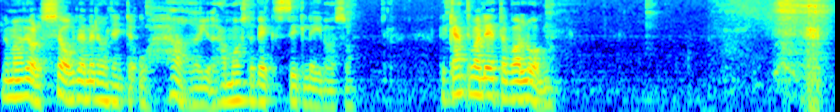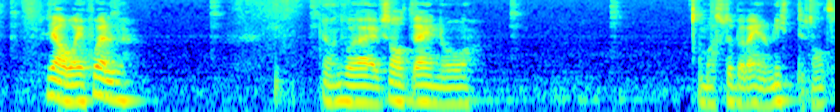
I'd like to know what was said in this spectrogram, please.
när man väl såg den människan tänkte åh herregud, han måste ha växt sitt liv alltså. Det kan inte vara lätt att vara lång. Jag är själv... Jag vet inte vad jag är, snart en och... Jag måste typ vara 1,90 snart.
